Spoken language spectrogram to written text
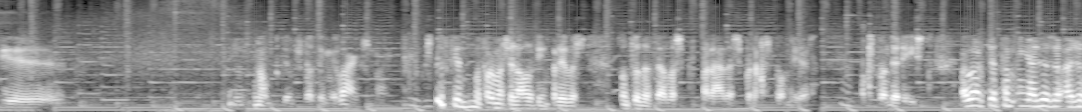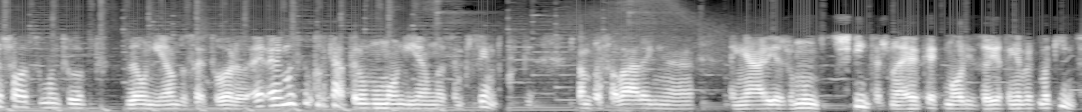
que não podemos fazer milagres, não é? Mas de uma forma geral, as empresas são todas elas preparadas para responder, para responder a isto. Agora, também, às vezes, às vezes fala-se muito da união do setor. É, é, muito complicado ter uma união a 100%, porque estamos a falar em, eh, em áreas muito distintas, não é? O que é que uma orizaria tem a ver com uma quinta?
